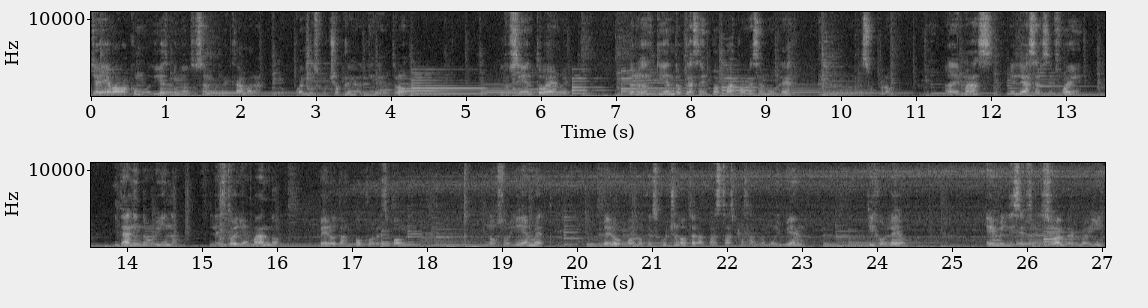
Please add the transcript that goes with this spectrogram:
Ya llevaba como 10 minutos en la recámara cuando escuchó que alguien entró. Siento, Emmett, pero no entiendo qué hace mi papá con esa mujer, resopló. Además, Eleazar se fue y Danny no vino. Le estoy llamando, pero tampoco responde. No soy Emmet, pero por lo que escucho no te la estás pasando muy bien, dijo Leo. Emily se frizó al verlo ahí.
